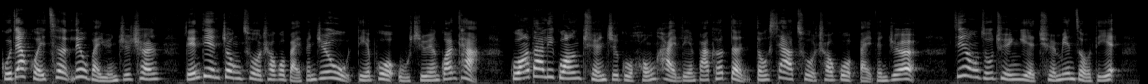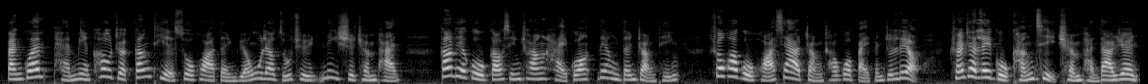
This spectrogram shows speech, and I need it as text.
股价回测六百元支撑；联电重挫超过百分之五，跌破五十元关卡。股王大力光、全指股红海、联发科等都下挫超过百分之二，金融族群也全面走跌。反观盘面，靠着钢铁、塑化等原物料族群逆势撑盘，钢铁股高新昌、海光亮灯涨停，塑化股华夏涨超过百分之六，传产类股扛起撑盘大任。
